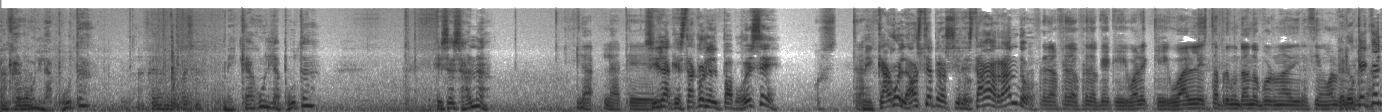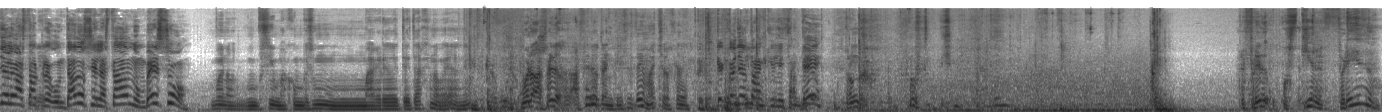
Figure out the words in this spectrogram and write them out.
Me cago en la puta. Alfredo, ¿qué pasa? Me cago en la puta. Esa es Ana. La, la que... Sí, la que está con el pavo ese. Ostras. Me cago en la hostia, pero si le está agarrando. Alfredo, Alfredo, Alfredo, que, que igual, que igual le está preguntando por una dirección o algo. ¿Pero qué coño le va a estar preguntando si le está dando un beso? Bueno, sí, más con es un magreo de tetas que no veas, ¿eh? Bueno, Alfredo, Alfredo, tranquilízate, macho, Alfredo. ¿Qué coño tranquilízate? Tronco. Hostia. Alfredo, hostia, Alfredo.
